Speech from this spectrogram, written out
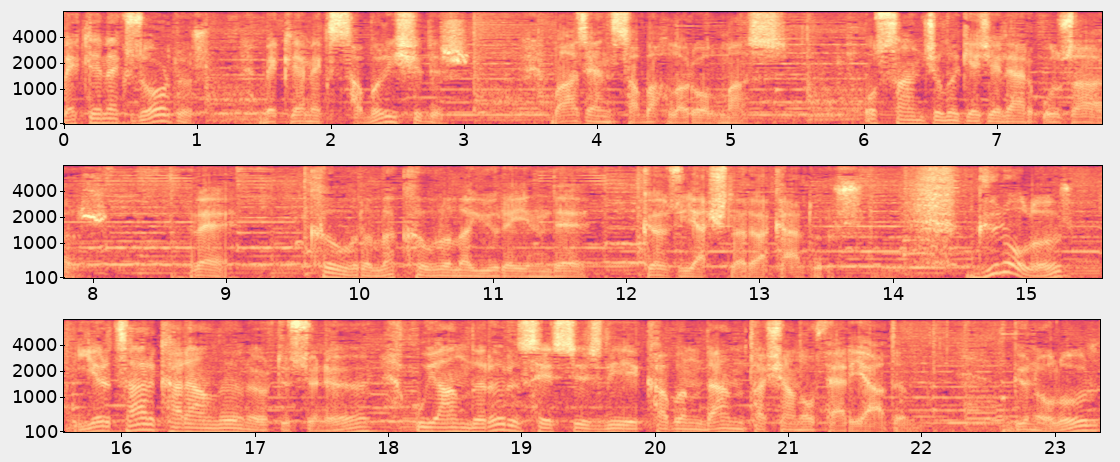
beklemek zordur. Beklemek sabır işidir. Bazen sabahlar olmaz. O sancılı geceler uzar ve kıvrıla kıvrıla yüreğinde gözyaşları akar durur. Gün olur, yırtar karanlığın örtüsünü, uyandırır sessizliği kabından taşan o feryadın. Gün olur,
